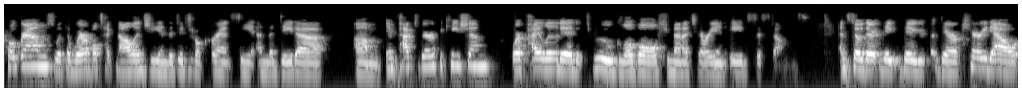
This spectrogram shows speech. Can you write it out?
programs with the wearable technology and the digital currency and the data um, impact verification were piloted through global humanitarian aid systems. And so they're, they, they, they're carried out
